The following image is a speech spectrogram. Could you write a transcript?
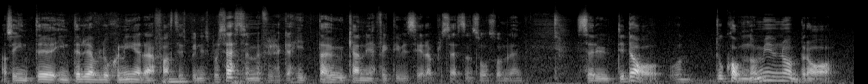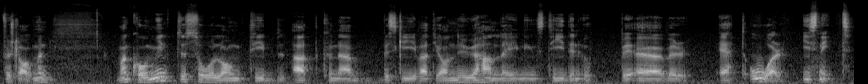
alltså inte, inte revolutionera fastighetsbildningsprocessen men försöka hitta hur kan ni effektivisera processen så som den ser ut idag. Och då kom de ju några bra förslag. Men man kom ju inte så långt till att kunna beskriva att ja, nu är handläggningstiden uppe över ett år i snitt.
